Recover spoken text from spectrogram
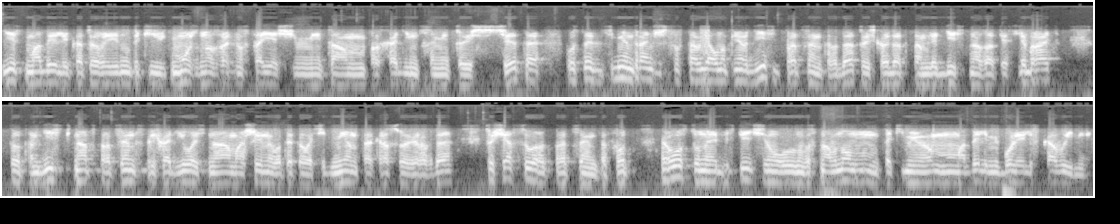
Есть модели, которые, ну, такие, можно назвать настоящими там проходимцами. То есть это... Просто этот сегмент раньше составлял, например, 10%, да, то есть когда-то там лет 10 назад, если брать, то там 10-15% приходилось на машины вот этого сегмента кроссоверов, да, то сейчас 40%. Вот рост он и обеспечен в основном такими моделями более легковыми.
